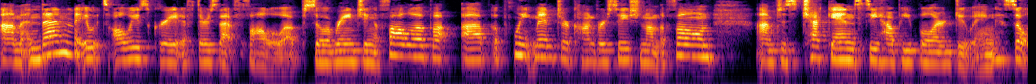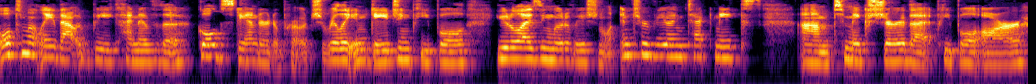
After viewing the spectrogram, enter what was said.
Um, and then it's always great if there's that follow up. So arranging a follow up uh, appointment or conversation on the phone um, to check in, see how people are doing. So ultimately, that would be kind of the gold standard approach, really engaging people, utilizing motivational interviewing techniques um, to make sure that people are,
